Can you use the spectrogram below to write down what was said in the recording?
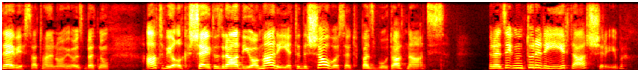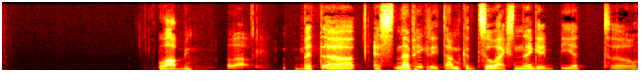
tevi es atvainojos, bet, nu, uh, atvilka šeit uz radio Mariju, tad es šaubos, vai tu pats būtu atnācis. Redzi, nu, tur arī ir tā atšķirība. Labi. Labi. Bet uh, es nepiekrītu tam, ka cilvēks negrib iet uh,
